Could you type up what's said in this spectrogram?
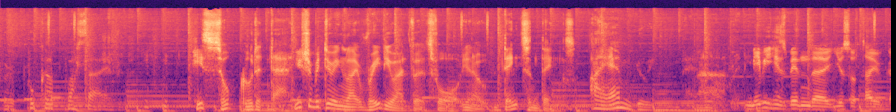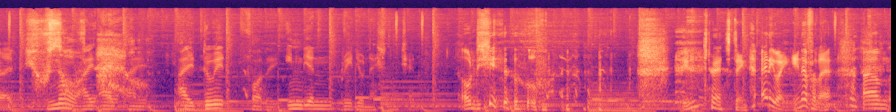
berbuka puasa, everyone. He's so good at that. You should be doing like radio adverts for, you know, dates and things. I am doing that. Ah. Maybe he's been the Yusuf Taiyoob guy. No, I, I, I, I do it for the Indian Radio National Channel. Oh, do you? Interesting. Anyway, enough of that. Um,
